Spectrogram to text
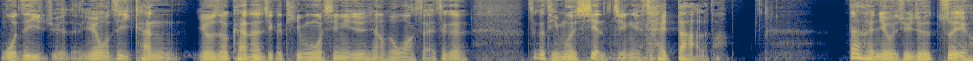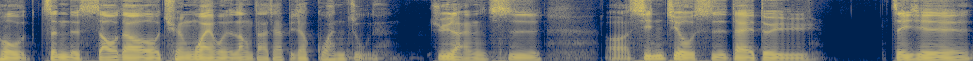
我自己觉得，因为我自己看有时候看那几个题目，我心里就想说，哇塞，这个这个题目的陷阱也太大了吧。但很有趣，就是最后真的烧到圈外，或者让大家比较关注的，居然是呃新旧世代对于这些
